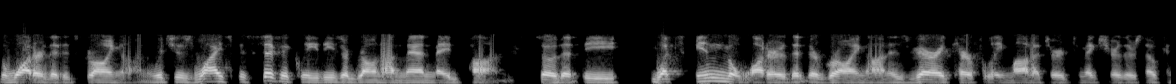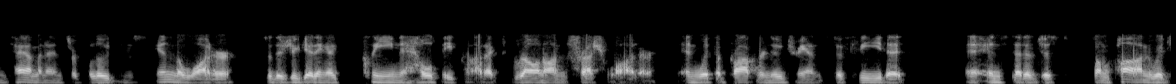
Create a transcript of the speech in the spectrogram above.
the water that it's growing on, which is why specifically these are grown on man-made ponds, so that the what's in the water that they're growing on is very carefully monitored to make sure there's no contaminants or pollutants in the water so that you're getting a clean, healthy product grown on fresh water and with the proper nutrients to feed it instead of just some pond which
